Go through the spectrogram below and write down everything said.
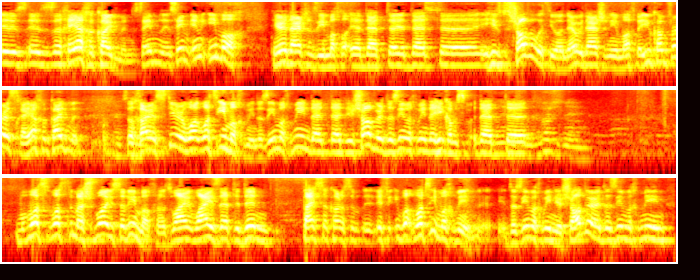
is, is Chayacha Kaidman. Same, same Imach. Here darshan Imach, uh, that, uh, that uh, he's shovel with you, and there we darshan Imach, that you come first, Chayacha Kaidman. So Chai Steer, what, what's Imach mean? Does Imach mean that, that you shovel, does Imach mean that he comes, that... Uh, what's what's the mashmoyis of imach? Why why is that the din? If what's imach mean? Does imach mean your shaver, or does imach mean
